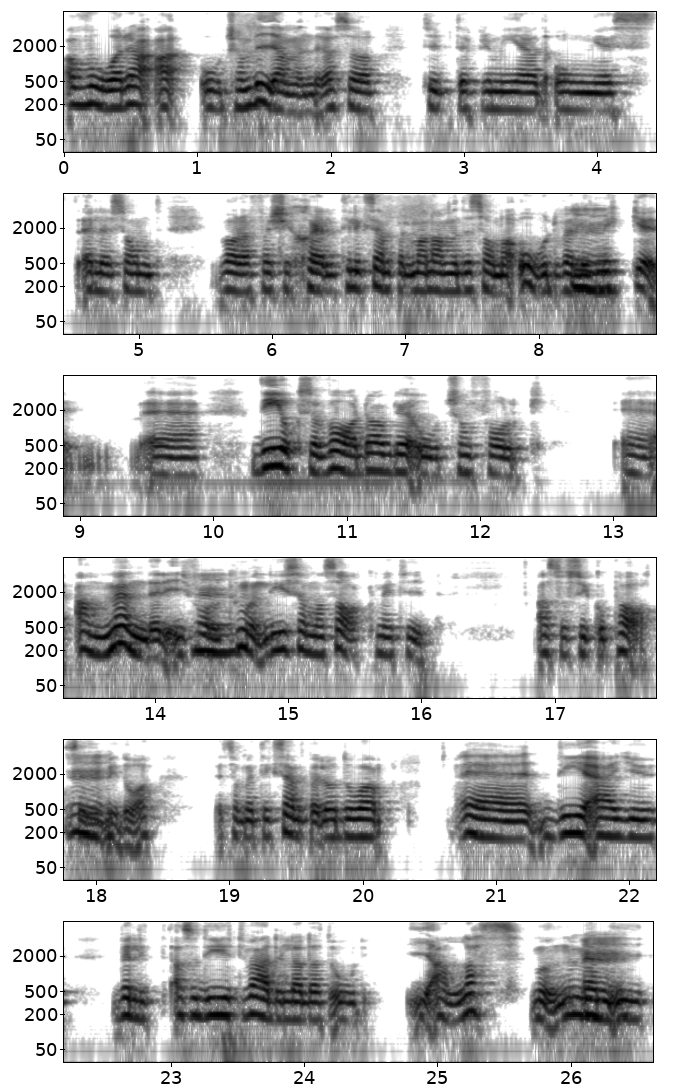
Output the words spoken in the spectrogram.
av våra ah, ord som vi använder, alltså typ deprimerad, ångest eller sånt, vara för sig själv. Till exempel man använder sådana ord väldigt Mm. mycket. Eh, det är också vardagliga ord som folk eh, använder i Mm. folkmun. Det är ju samma sak med typ alltså psykopat säger Mm. vi då som ett exempel och då eh, det är ju väldigt, alltså det är ju ett värdeladdat ord i allas mun men Mm. i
